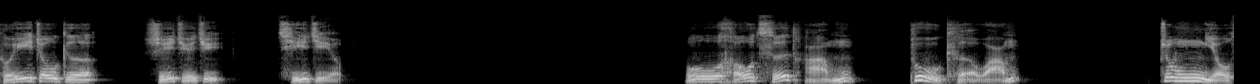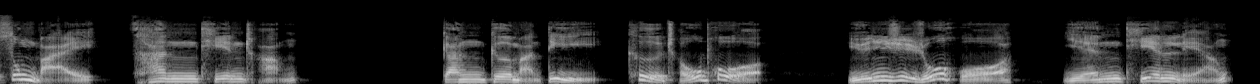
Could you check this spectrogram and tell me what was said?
《夔州歌·十绝句·其九》：武侯祠堂不可亡，终有松柏参天长。干戈满地客愁破，云日如火炎天凉。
